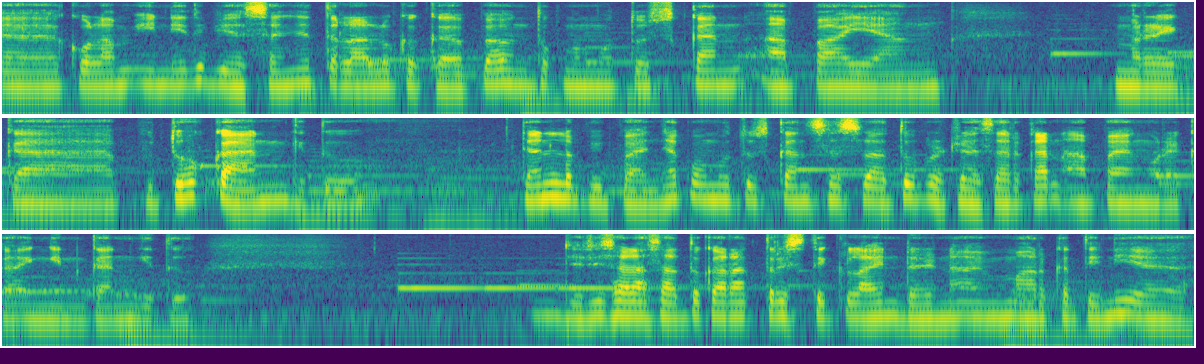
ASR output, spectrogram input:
eh, kolam ini itu biasanya terlalu gegabah untuk memutuskan apa yang mereka butuhkan gitu dan lebih banyak memutuskan sesuatu berdasarkan apa yang mereka inginkan gitu. Jadi salah satu karakteristik lain dari Naim Market ini ya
